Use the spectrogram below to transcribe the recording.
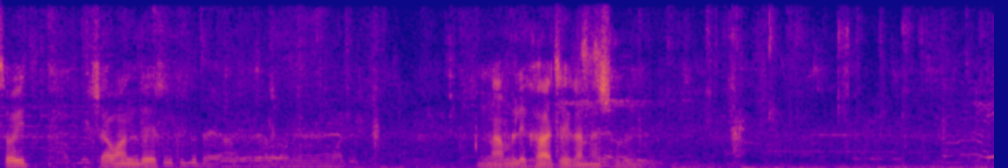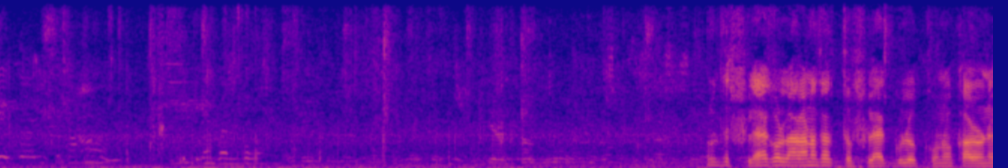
শহীদ জওয়ানদের নাম লেখা আছে এখানে সবে ফ্ল্যাগও লাগানো থাকতো। ফ্ল্যাগগুলো কোনো কারণে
